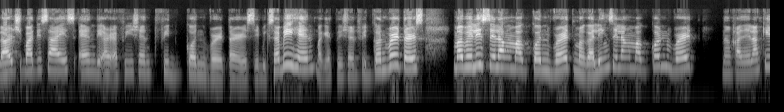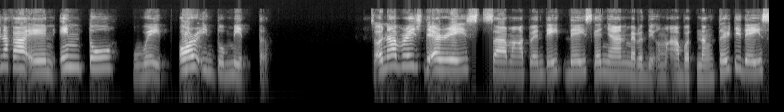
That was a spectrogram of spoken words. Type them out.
large body size, and they are efficient feed converters. Ibig sabihin, pag efficient feed converters, mabilis silang mag-convert, magaling silang mag-convert ng kanilang kinakain into weight or into meat. So on average, they are raised sa mga 28 days, ganyan. Meron ding umaabot ng 30 days.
